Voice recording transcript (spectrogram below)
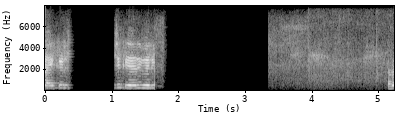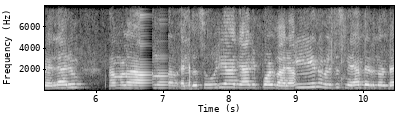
ലൈക്ക് അടിച്ച് കയറി വരും. അപ്പൊ എല്ലാരും നമ്മൾ സൂര്യ ഞാൻ ഇപ്പോൾ വരാം ഈന്ന് വിളിച്ച് സ്നേഹം തരുന്നുണ്ട്.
